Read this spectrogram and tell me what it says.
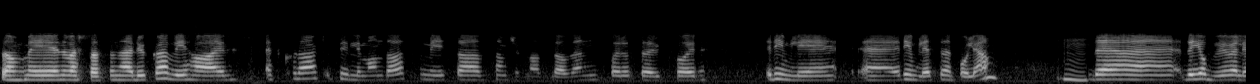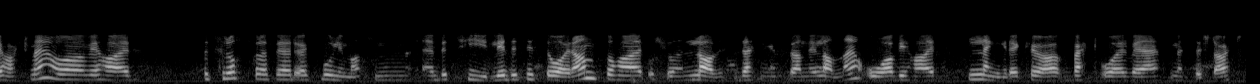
som i Universitetet denne uka. Vi har et klart og tydelig mandat som er gitt av samskipnadsloven for å sørge for rimelig, eh, rimelige studentboliger. Mm. Det, det, jobber vi veldig hardt med. Og vi har, til tross for at vi har økt boligmassen eh, betydelig de siste årene, så har Oslo den laveste dekningsgraden i landet. Og vi har lengre køer hvert år ved semesterstart.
